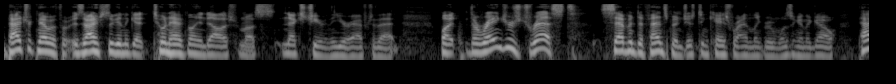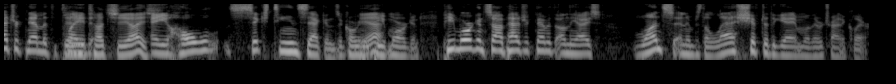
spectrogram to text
Patrik Nemeth is actually going to get two and a half million dollars from us next year and the year after that. But the Rangers dressed seven defensemen just in case Ryan Lindgren wasn't going to go. Patrik Nemeth played touch the ice. a whole 16 seconds, according Yeah. to Pete Morgan. Pete Morgan saw Patrik Nemeth on the ice once, and it was the last shift of the game when they were trying to clear.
